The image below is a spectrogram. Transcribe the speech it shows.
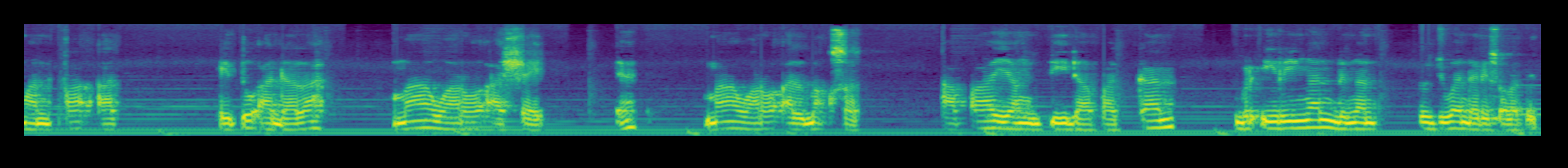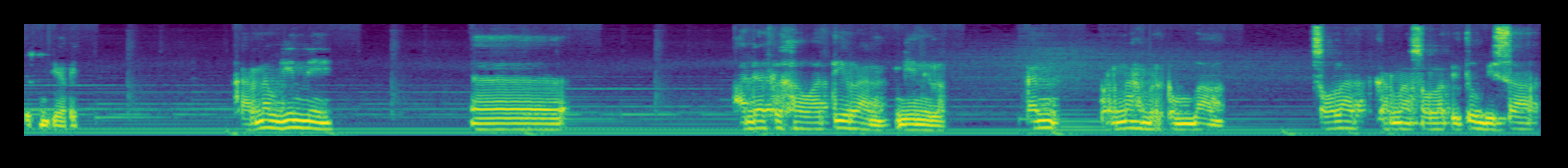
manfaat itu adalah ma waro asyai ya ma waro al maksud apa yang didapatkan beriringan dengan tujuan dari sholat itu sendiri. Karena begini, eh, ada kekhawatiran gini loh, kan pernah berkembang sholat karena sholat itu bisa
